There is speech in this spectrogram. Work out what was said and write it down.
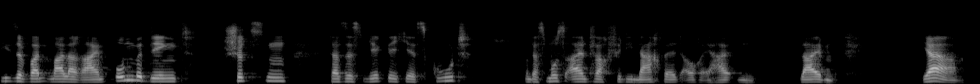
diese Wandmalereien unbedingt schützen. Das ist wirklich ist gut und das muss einfach für die Nachwelt auch erhalten bleiben. Ja,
